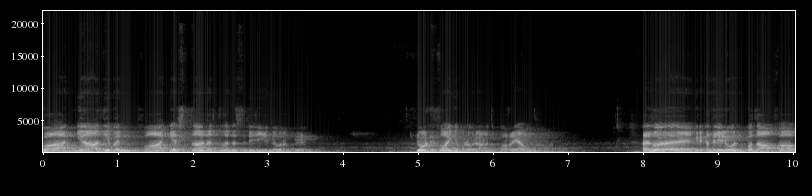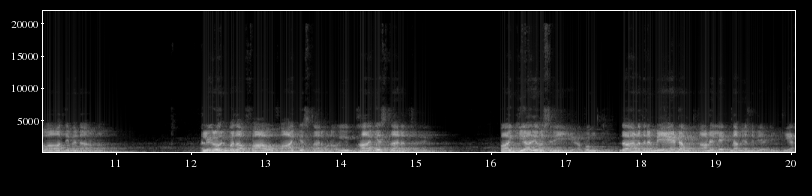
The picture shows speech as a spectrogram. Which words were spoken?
ഭാഗ്യാധിപൻ ഭാഗ്യസ്ഥാനത്ത് തന്നെ സ്ഥിതി ചെയ്യുന്നവർക്ക് ലോട്ടറി ഭാഗ്യമുള്ളവരാണെന്ന് പറയാവുന്നതാണ്. അതായത് ഗ്രഹനിലയിൽ ഒൻപതാം ഭാവാധിപനാണ് അല്ലെങ്കിൽ ഒൻപതാം ഭാവം ഭാഗ്യസ്ഥാനമാണ്? ഈ ഭാഗ്യസ്ഥാനത്ത് ഭാഗ്യാധിപൻ സ്ഥിതി ചെയ്യുക അപ്പം ഉദാഹരണത്തിന് മേടം ആണ് ലഗ്നം എന്ന് വിചാരിക്കുക.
